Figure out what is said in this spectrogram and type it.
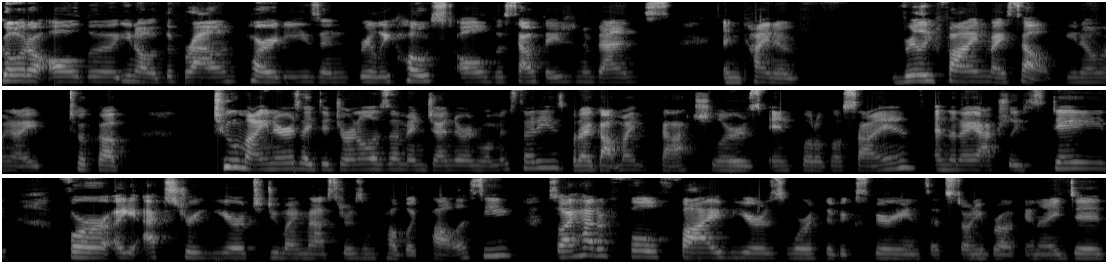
go to all the, you know, the brown parties and really host all the South Asian events and kind of really find myself, you know, and I took up two minors. I did journalism and gender and women studies, but I got my bachelor's in political science. And then I actually stayed for an extra year to do my master's in public policy. So I had a full five years worth of experience at Stony Brook. And I did,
